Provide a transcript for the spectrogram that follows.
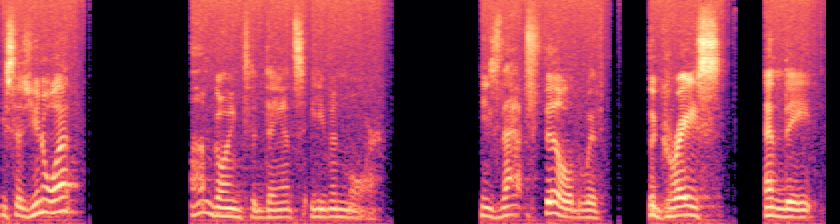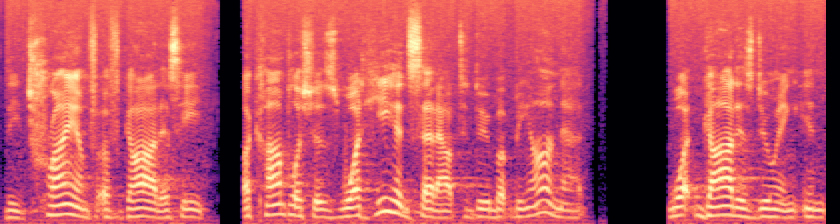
he says, You know what? I'm going to dance even more. He's that filled with the grace and the, the triumph of God as he accomplishes what he had set out to do, but beyond that, what God is doing in,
